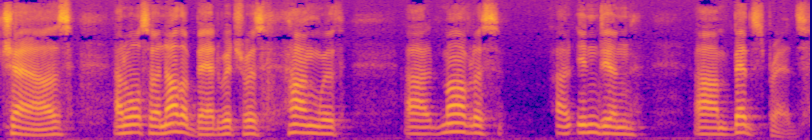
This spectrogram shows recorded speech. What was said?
chairs, and also another bed which was hung with uh, marvelous uh, Indian um, bedspreads,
